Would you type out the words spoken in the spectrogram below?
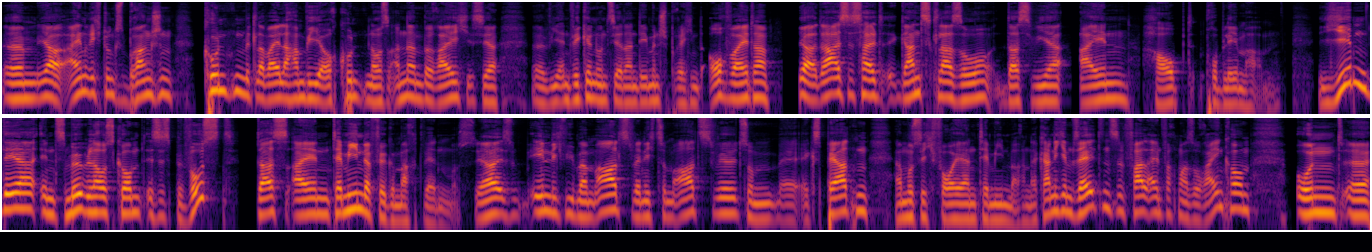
ähm, ja, Einrichtungsbranchen, Kunden. Mittlerweile haben wir ja auch Kunden aus anderen Bereichen. Ist ja, äh, wir entwickeln uns ja dann dementsprechend auch weiter. Ja, da ist es halt ganz klar so, dass wir ein Hauptproblem haben. Jedem, der ins Möbelhaus kommt, ist es bewusst, dass ein Termin dafür gemacht werden muss. Ja, ist ähnlich wie beim Arzt. Wenn ich zum Arzt will, zum äh, Experten, dann muss ich vorher einen Termin machen. Da kann ich im seltensten Fall einfach mal so reinkommen und äh,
